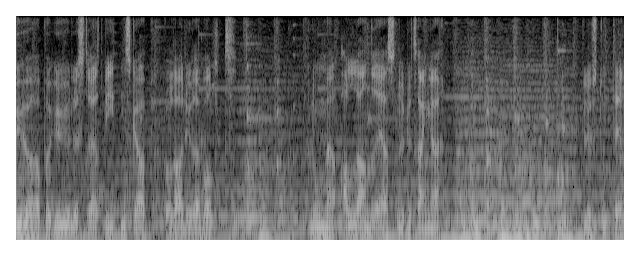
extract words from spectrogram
Du hører på uillustrert vitenskap på Radio Revolt. Nå med alle Andreasene du trenger, pluss to til.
